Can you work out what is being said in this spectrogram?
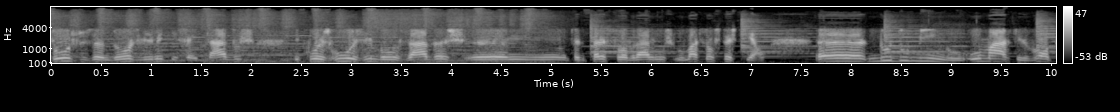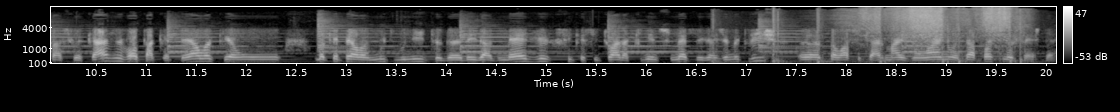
todos os andores, evidentemente enfeitados e com as ruas embelezadas para celebrarmos o Mar São Sebastião. Uh, no domingo, o mártir volta à sua casa, volta à capela, que é um, uma capela muito bonita da, da, Idade Média, que fica situada a 500 metros da Igreja Matriz, uh, para lá ficar mais um ano até à próxima festa.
